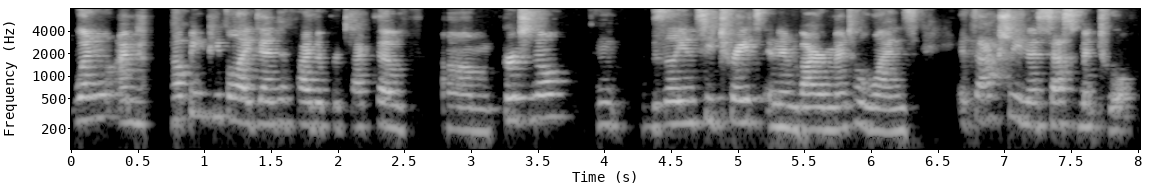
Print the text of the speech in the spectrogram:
when I'm helping people identify the protective um, personal resiliency traits and environmental ones, it's actually an assessment tool.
